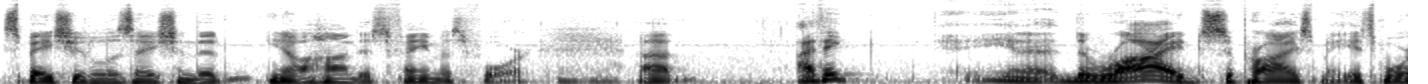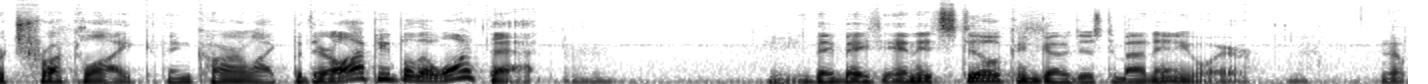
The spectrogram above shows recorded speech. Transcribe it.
space utilization that you know Honda's famous for. Mm-hmm. Uh, I think you know, the ride surprised me. It's more truck-like than car-like, but there are a lot of people that want that. Mm-hmm. They base, and it still can go just about anywhere. Yep.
